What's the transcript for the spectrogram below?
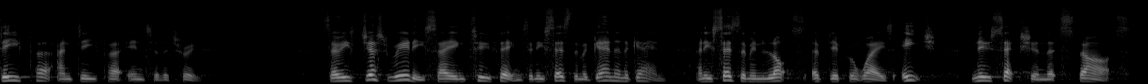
deeper and deeper into the truth. So he's just really saying two things, and he says them again and again, and he says them in lots of different ways. Each new section that starts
